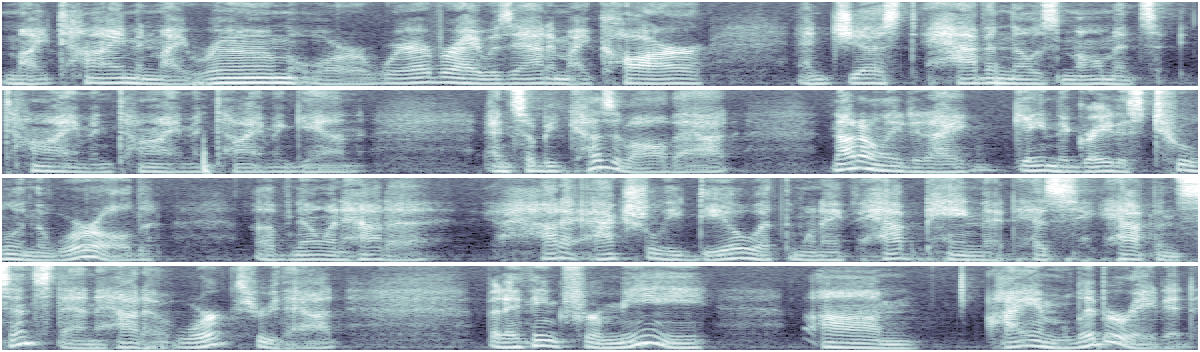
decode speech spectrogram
my time in my room or wherever I was at in my car, and just having those moments time and time and time again. And so, because of all that, not only did I gain the greatest tool in the world of knowing how to how to actually deal with when I have pain that has happened since then, how to work through that, but I think for me, um, I am liberated.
